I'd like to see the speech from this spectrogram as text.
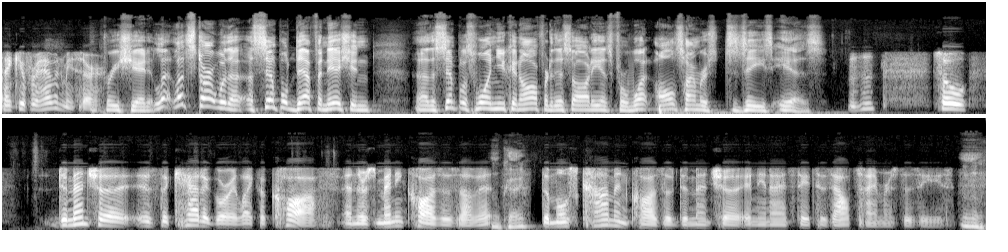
Thank you for having me, sir. Appreciate it. Let, us start with a, a simple definition, uh, the simplest one you can offer to this audience for what Alzheimer's disease is. Mm-hmm. So, dementia is the category like a cough, and there's many causes of it. Okay. The most common cause of dementia in the United States is Alzheimer's disease. Mm.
